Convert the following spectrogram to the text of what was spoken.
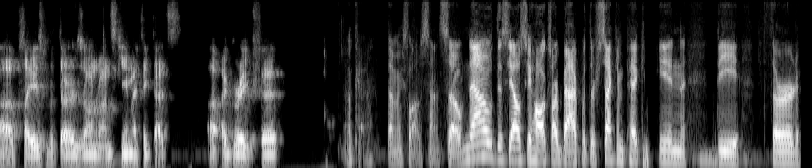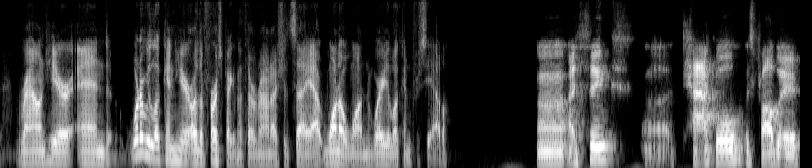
uh, plays with their zone run scheme, I think that's a, a great fit. Okay, that makes a lot of sense. So now the Seattle Seahawks are back with their second pick in the third round here. And what are we looking here, or the first pick in the third round, I should say, at 101? Where are you looking for Seattle? Uh, I think uh, tackle is probably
